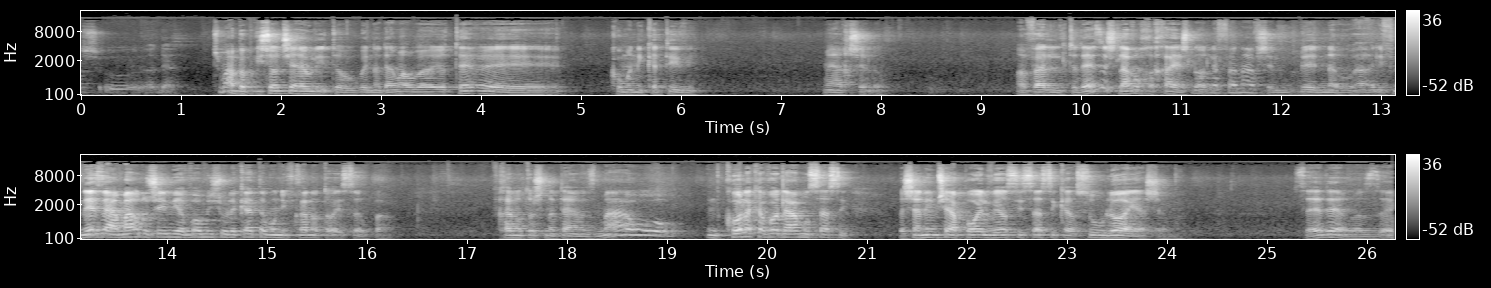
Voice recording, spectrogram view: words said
משהו, לא יודע. תשמע, בפגישות שהיו לי איתו, הוא בן אדם הרבה יותר אה, קומוניקטיבי מאח שלו. אבל אתה יודע איזה שלב הוכחה יש לו עוד לפניו? של... לפני זה אמרנו שאם יבוא מישהו לקטמון, נבחן אותו עשר פעם. נבחן אותו שנתיים, אז מה הוא... עם כל הכבוד לעמוס סאסי, בשנים שהפועל ויוסי סאסי קרסו, הוא לא היה שם. בסדר, אז... אה,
